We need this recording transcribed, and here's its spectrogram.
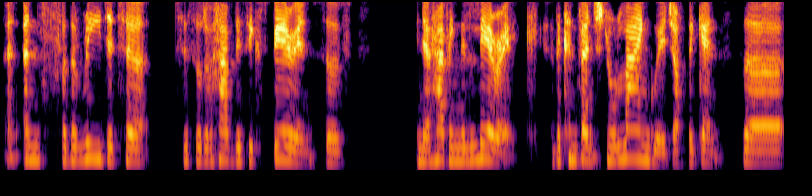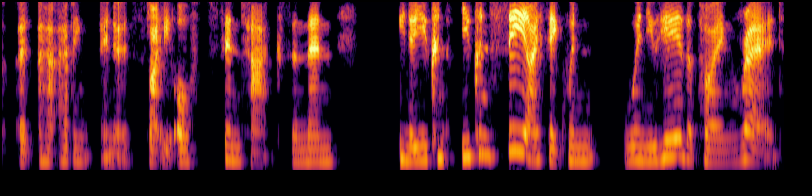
and, and for the reader to, to sort of have this experience of, you know, having the lyric, the conventional language up against the, uh, having, you know, slightly off syntax. And then, you know, you can, you can see, I think when, when you hear the poem read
